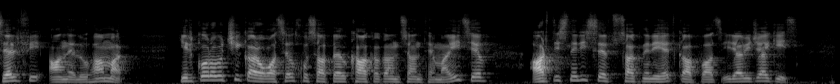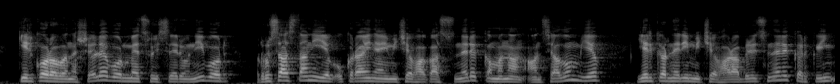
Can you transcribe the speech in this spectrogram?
սելֆի անելու համար։ Կիրկորովը չի կարողացել խուսափել քաղաքականության թեմայից եւ արտիստների սև ցուցակների հետ կապված իրավիճակից։ Կիրկորովը նշել է, որ մեծ հույսեր ունի, որ Ռուսաստանի եւ Ուկրաինայի միջև հակասությունները կմնան անցյալում եւ երկրների միջև հարաբերությունները կրկին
